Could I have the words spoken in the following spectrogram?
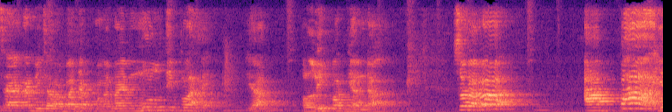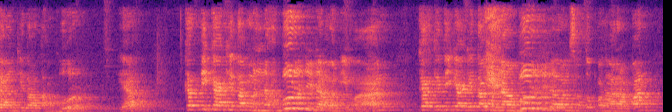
saya akan bicara banyak mengenai multiply ya pelipat ganda. Saudara apa yang kita tabur ya ketika kita menabur di dalam iman ketika kita menabur di dalam satu pengharapan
